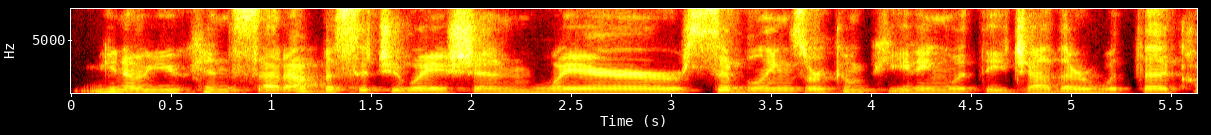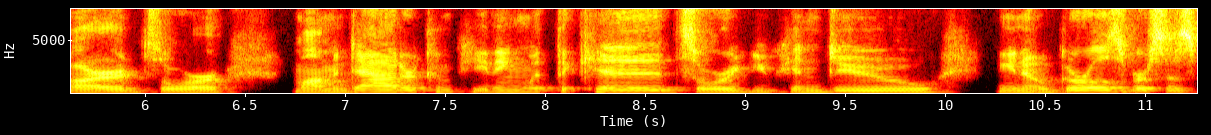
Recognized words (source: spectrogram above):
you know you can set up a situation where siblings are competing with each other with the cards or mom and dad are competing with the kids or you can do you know girls versus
